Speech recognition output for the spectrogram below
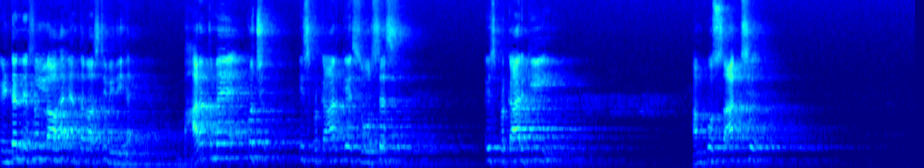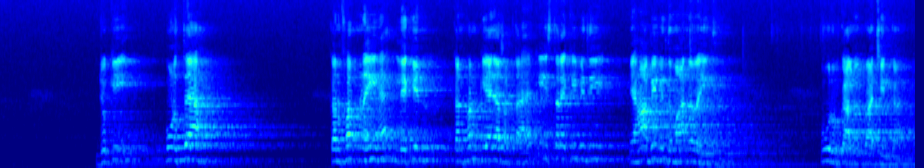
इंटरनेशनल लॉ है, अंतरराष्ट्रीय विधि है, भारत में कुछ इस प्रकार के सोर्सेस इस प्रकार की हमको साक्ष्य, जो कि पूर्णतः कन्फर्म नहीं है, लेकिन कन्फर्म किया जा सकता है कि इस तरह की विधि यहाँ भी विद्यमान रही थी, पूर्व काल में, प्राचीन काल में।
